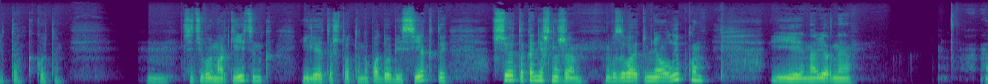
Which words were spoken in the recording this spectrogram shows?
это какой-то сетевой маркетинг или это что-то наподобие секты. Все это, конечно же, вызывает у меня улыбку. И, наверное, э,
